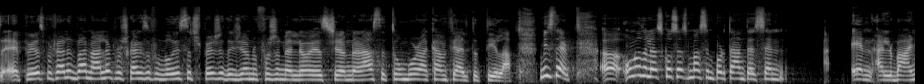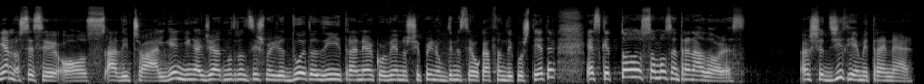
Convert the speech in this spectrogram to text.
E pyes për fjalët banale për shkak se futbollistët shpesh e dëgjojnë në fushën e lojës që në raste të tumbura kanë fjalë të tilla. Mister, uno de las cosas más importantes en en Albania, nëse si os ha dicho alguien, një nga gjërat më të rëndësishme që duhet të di një trajner kur vjen në Shqipëri, nuk dinë se u ka thënë dikush tjetër, es que todos somos entrenadores. Është që të gjithë jemi trajner.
